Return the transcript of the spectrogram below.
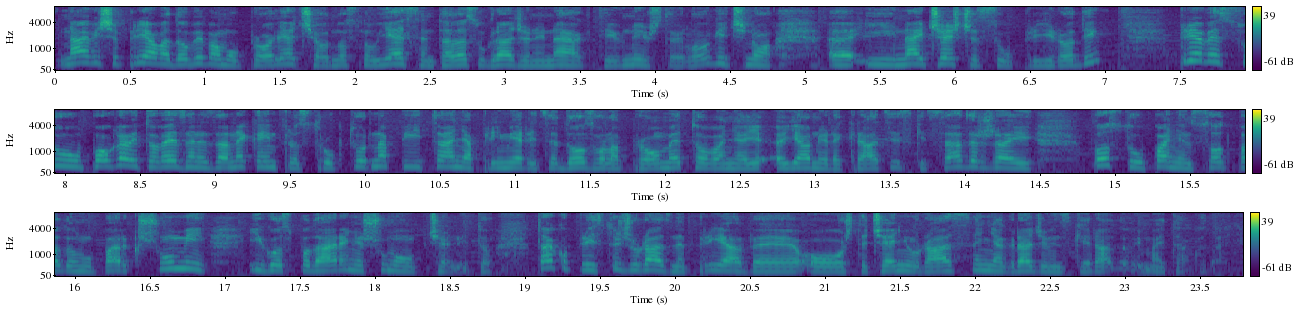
najviše prijava dobivamo u proljeće, odnosno u jesen, tada su građani najaktivniji, što je logično, e, i najčešće su u prirodi. Prijave su poglavito vezane za neka infrastrukturna pitanja, primjerice dozvola prometovanja, javni rekreacijski sadržaj, postupanjem s otpadom u park šumi i gospodarenje šumom općenito. Tako pristižu razne prijave o oštećenju raslinja, građevinskim radovima i tako dalje.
